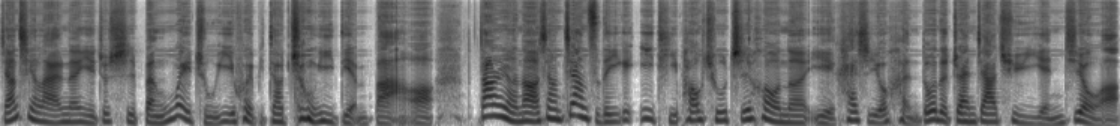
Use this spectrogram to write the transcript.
讲起来呢，也就是本位主义会比较重一点吧哦。当然呢，像这样子的一个议题抛出之后呢，也开始有很多的专家去研究啊。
